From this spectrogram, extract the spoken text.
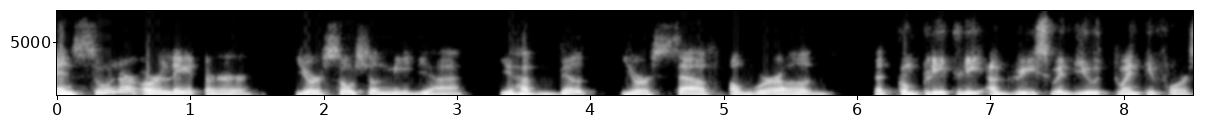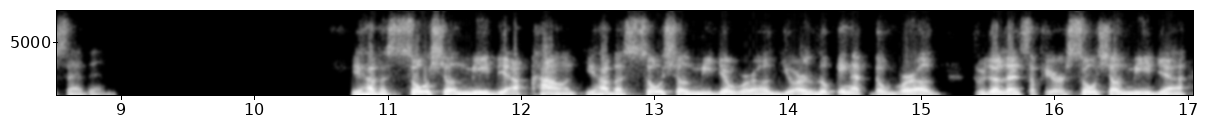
And sooner or later, your social media, you have built yourself a world that completely agrees with you 24 7. You have a social media account, you have a social media world, you are looking at the world through the lens of your social media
